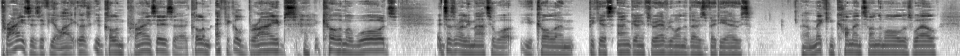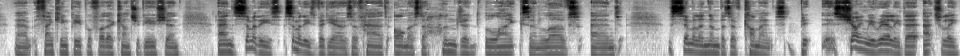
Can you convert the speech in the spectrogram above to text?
prizes, if you like. Let's call them prizes, uh, call them ethical bribes, call them awards. It doesn't really matter what you call them because I'm going through every one of those videos, uh, making comments on them all as well, uh, thanking people for their contribution. And some of these some of these videos have had almost a hundred likes and loves and similar numbers of comments. It's showing me really that actually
